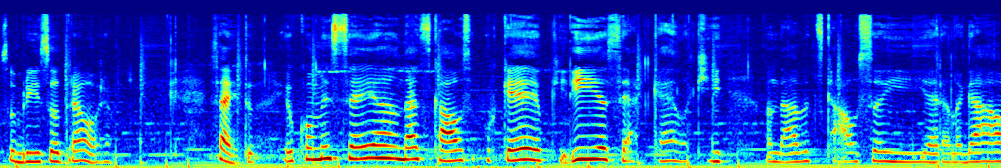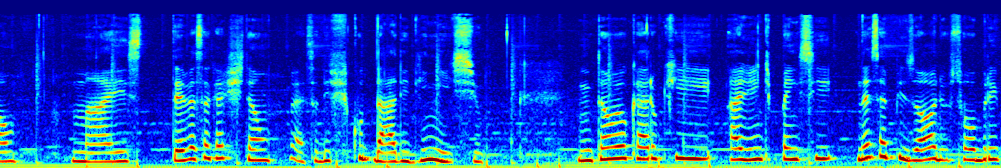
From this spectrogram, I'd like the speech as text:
sobre isso outra hora. Certo, eu comecei a andar descalça porque eu queria ser aquela que andava descalça e era legal, mas teve essa questão, essa dificuldade de início. Então eu quero que a gente pense nesse episódio sobre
